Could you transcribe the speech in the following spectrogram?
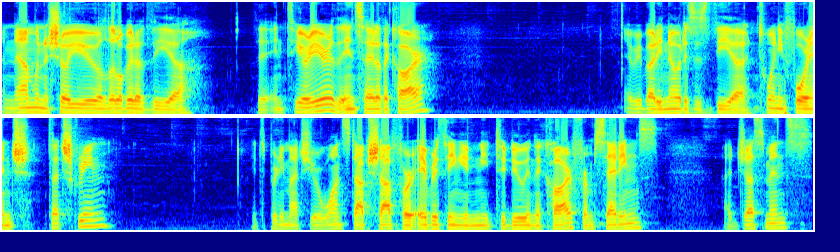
And now I'm going to show you a little bit of the uh, the interior, the inside of the car. Everybody notices the 24-inch uh, touchscreen. It's pretty much your one-stop shop for everything you need to do in the car, from settings, adjustments,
